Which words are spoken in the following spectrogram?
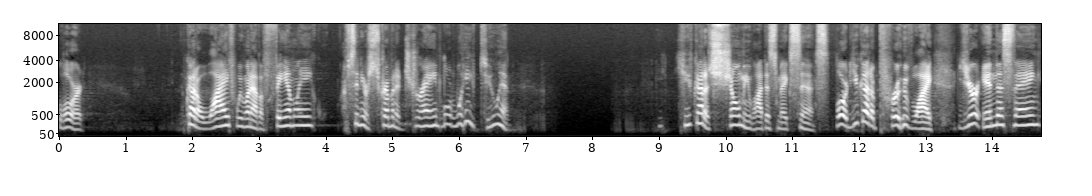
Lord, I've got a wife. We want to have a family. I'm sitting here scrubbing a drain. Lord, what are you doing? You've got to show me why this makes sense. Lord, you've got to prove why you're in this thing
